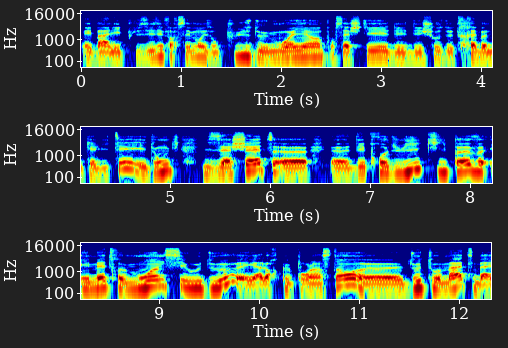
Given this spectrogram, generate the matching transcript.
eh ben, les plus aisés, forcément, ils ont plus de moyens pour s'acheter des, choses de très bonne qualité et donc ils achètent des produits qui peuvent émettre moins de CO2 et alors que pour l'instant, deux tomates, bah,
